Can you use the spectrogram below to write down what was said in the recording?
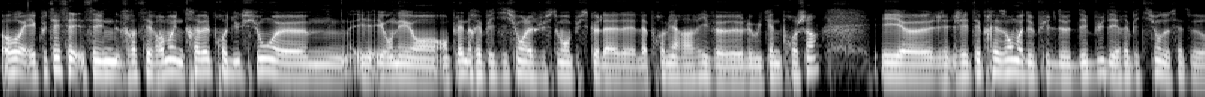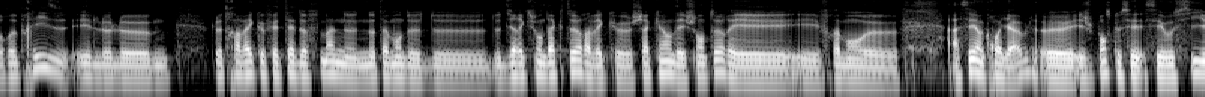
Oh, écoutez, c'est vraiment une très belle production euh, et, on est en, pleine répétition là justement puisque la, première arrive euh, le week-end prochain. Et euh, j'ai été présent moi depuis le début des répétitions de cette reprise et le, le le travail que fait Ted Hoffman, notamment de, de, de direction d'acteurs avec euh, chacun des chanteurs, est, est vraiment euh, assez incroyable. Euh, et je pense que c'est aussi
